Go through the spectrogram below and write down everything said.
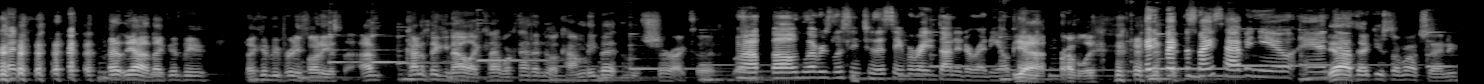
Uh, yeah, that could be that could be pretty funny. I'm kind of thinking now, like, can I work that into a comedy bit? I'm sure I could. but- Well, well, whoever's listening to this, they've already done it already. Okay. yeah, probably. Anyway, it was nice having you, and yeah, uh, thank you so much, Sandy.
